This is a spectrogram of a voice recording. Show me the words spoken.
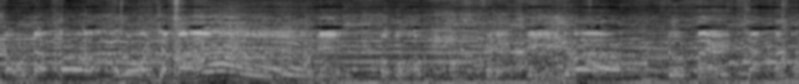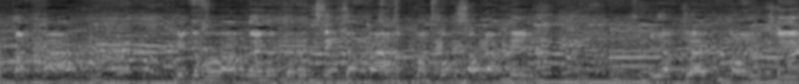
เสาหนักก็รอจะมาโอ้นี่ดีว่าโดนไม่จังนั้นหมัดขาเห็นกับผวาเงินทั้งแต่นั้นสิงห์สัมปาหมัดของเสาหลักนี่พยายามจะต่อยคืน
